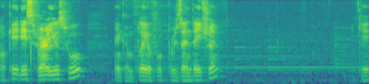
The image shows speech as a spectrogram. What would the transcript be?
okay this is very useful. And can play a full presentation. Okay.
